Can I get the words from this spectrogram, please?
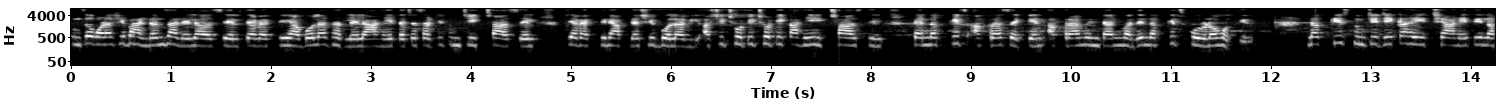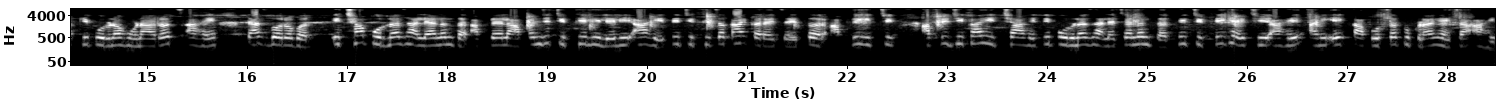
तुमचं कोणाशी भांडण झालेलं असेल त्या व्यक्तीने अबोला धरलेला आहे त्याच्यासाठी तुमची इच्छा असेल त्या व्यक्तीने आपल्याशी बोलावी अशी छोटी छोटी काही इच्छा असतील त्या नक्कीच अकरा सेकंड अकरा मिनिटांमध्ये नक्कीच पूर्ण होतील. नक्कीच तुमची जी काही इच्छा आहे ती नक्की पूर्ण होणारच आहे. त्याचबरोबर इच्छा पूर्ण झाल्यानंतर आपल्याला आपण जी चिठ्ठी लिहिलेली आहे ती चिठ्ठीचं काय करायचं आहे तर आपली इच्छी आपली जी काही इच्छा आहे ती पूर्ण झाल्याच्यानंतर ती चिठ्ठी घ्यायची आहे आणि एक कापूरचा तुकडा घ्यायचा आहे.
